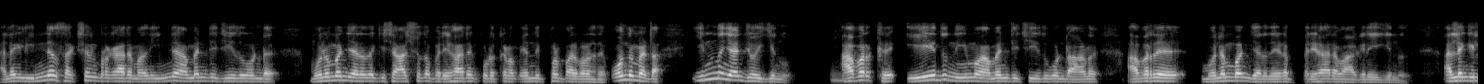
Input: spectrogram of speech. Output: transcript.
അല്ലെങ്കിൽ ഇന്ന സെക്ഷൻ പ്രകാരം അതിന് ഇന്ന അമെന്റ് ചെയ്തുകൊണ്ട് മുനമ്പൻ ജനതയ്ക്ക് ശാശ്വത പരിഹാരം കൊടുക്കണം എന്ന് ഇപ്പോൾ പറഞ്ഞത്. ഒന്നും വേണ്ട. ഇന്ന് ഞാൻ ചോദിക്കുന്നു. അവർക്ക് ഏത് നിയമം അമെന്റ് ചെയ്തുകൊണ്ടാണ് അവർ മുനമ്പൻ ജനതയുടെ പരിഹാരം ആഗ്രഹിക്കുന്നത്? അല്ലെങ്കിൽ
